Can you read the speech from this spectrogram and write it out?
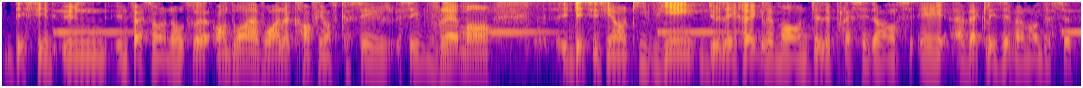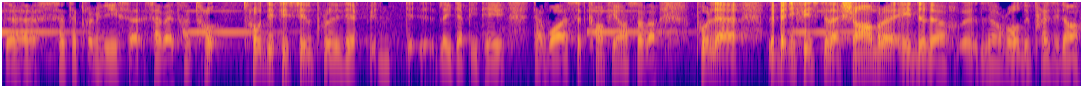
décide une, une façon ou une autre, on doit avoir la confiance que c'est vraiment une décision qui vient de les règlements, de la précédence. Et avec les événements de cette, euh, cet après-midi, ça, ça, va être trop, trop difficile pour les, les députés d'avoir cette confiance. Alors, pour le, le, bénéfice de la Chambre et de leur, leur, rôle de président,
